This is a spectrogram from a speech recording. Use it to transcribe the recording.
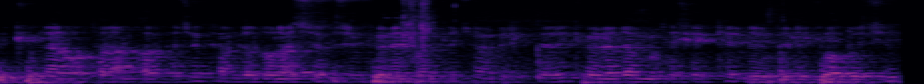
hükümler ortadan kalkacak. Hem de dolayısıyla bizim köylerden kötüme birlikleri köylerden müteşekkil bir birlik olduğu için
